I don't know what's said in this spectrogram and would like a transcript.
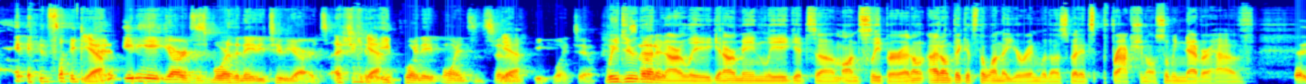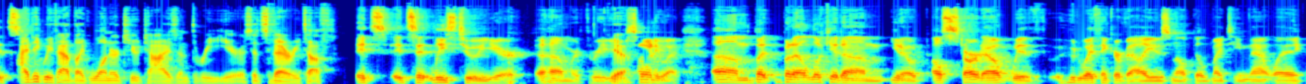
it's like yeah. 88 yards is more than 82 yards. I should get yeah. 8.8 points instead yeah. of 8.2. We do so, that in our league. In our main league, it's um, on sleeper. I don't I don't think it's the one that you're in with us, but it's fractional. So we never have it's I think we've had like one or two ties in 3 years. It's very tough. It's it's at least two a year um, or three years. Yeah. So anyway, um, but but I'll look at um, you know I'll start out with who do I think are values, and I'll build my team that way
